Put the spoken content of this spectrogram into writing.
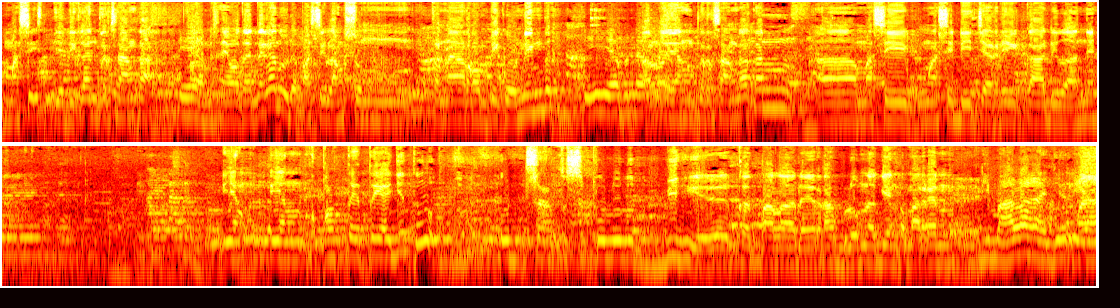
masih jadikan tersangka. Iya. Kalau misalnya OTT kan udah pasti langsung kena rompi kuning tuh. Iya, benar, Kalau yang tersangka kan eh, masih masih dicari keadilannya. Yang yang OTT aja tuh 110 lebih ya kepala daerah belum lagi yang kemarin Di Malang anjir ya.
